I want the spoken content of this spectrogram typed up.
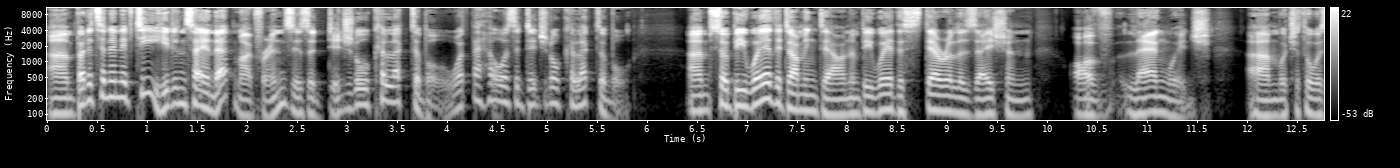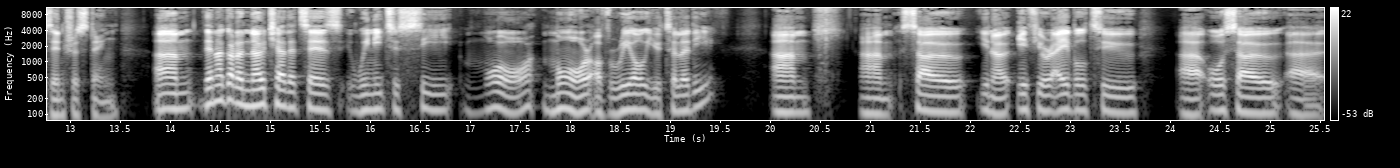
Um, but it's an NFT. He didn't say, and that, my friends, is a digital collectible. What the hell is a digital collectible? Um, so beware the dumbing down and beware the sterilization of language, um, which I thought was interesting. Um, then I got a note here that says we need to see more more of real utility um, um, so, you know, if you're able to uh, also uh,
